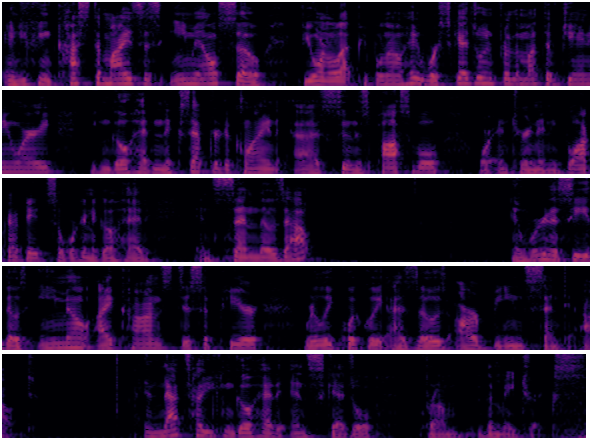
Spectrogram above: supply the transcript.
And you can customize this email. So if you want to let people know, hey, we're scheduling for the month of January, you can go ahead and accept or decline as soon as possible or enter in any blockout dates. So we're going to go ahead and send those out. And we're going to see those email icons disappear really quickly as those are being sent out. And that's how you can go ahead and schedule from the matrix.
